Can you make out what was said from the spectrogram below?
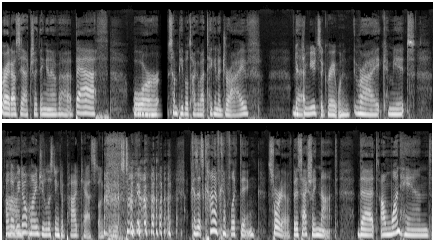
Right. I was actually thinking of a bath, or mm. some people talk about taking a drive. The that, commute's a great one. Right. Commutes. Although um, we don't mind you listening to podcasts on commutes too. Because it's kind of conflicting, sort of, but it's actually not that on one hand,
